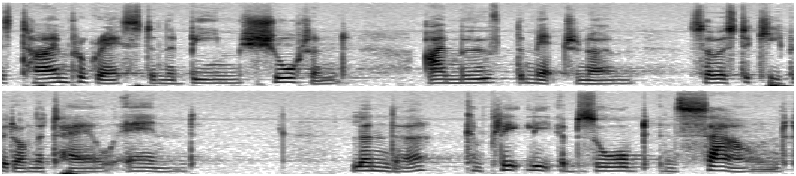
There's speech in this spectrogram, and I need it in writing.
As time progressed and the beam shortened, I moved the metronome so as to keep it on the tail end. Linda, completely absorbed in sound,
